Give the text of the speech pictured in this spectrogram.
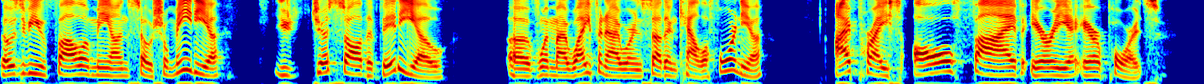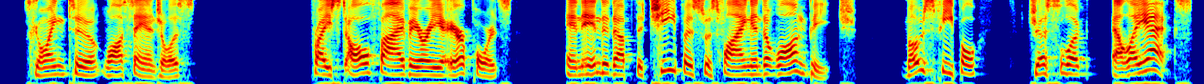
Those of you who follow me on social media, you just saw the video of when my wife and I were in Southern California. I price all five area airports. I was going to Los Angeles, priced all five area airports, and ended up the cheapest was flying into Long Beach. Most people just look LAX,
